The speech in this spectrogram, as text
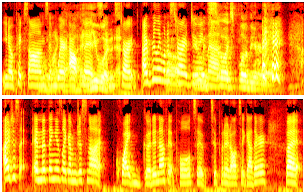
you know pick songs Oh and wear God, outfits you would- and start. I really want to start It doing would that. So explode the internet. I just and the thing is like I'm just not quite good enough at pole to to put it all together. But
